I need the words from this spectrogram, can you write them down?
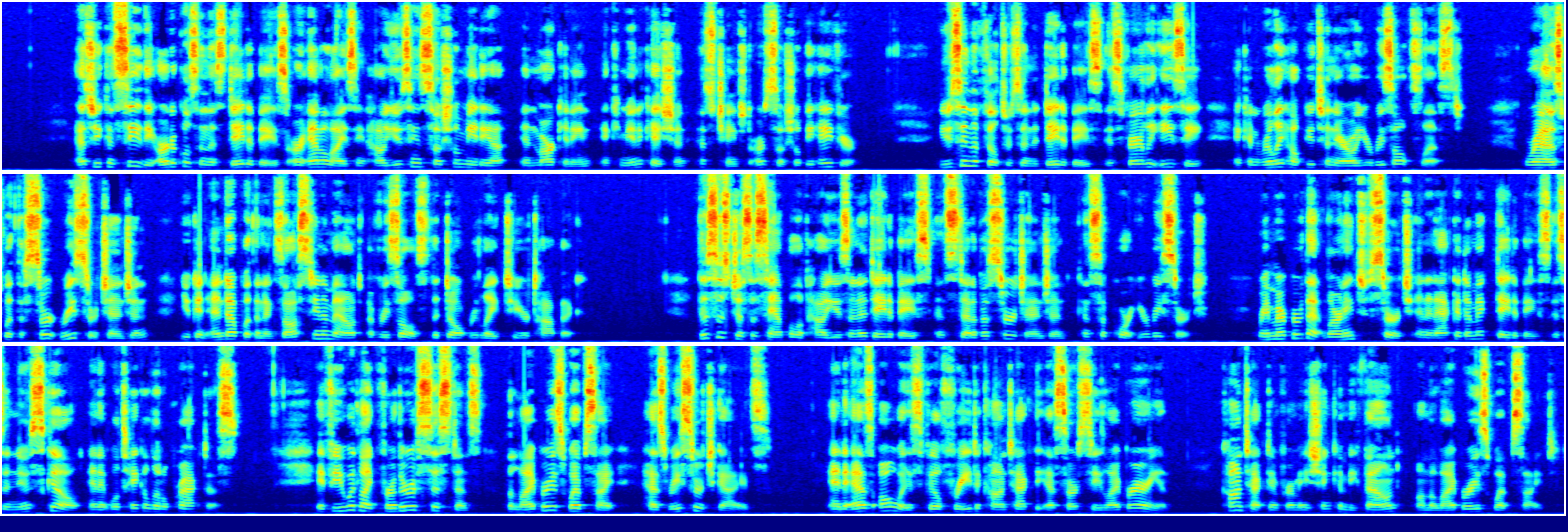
As you can see, the articles in this database are analyzing how using social media in marketing and communication has changed our social behavior. Using the filters in a database is fairly easy and can really help you to narrow your results list. Whereas with the CERT research engine, you can end up with an exhausting amount of results that don't relate to your topic. This is just a sample of how using a database instead of a search engine can support your research. Remember that learning to search in an academic database is a new skill and it will take a little practice. If you would like further assistance, the library's website has research guides. And as always, feel free to contact the SRC librarian. Contact information can be found on the library's website.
